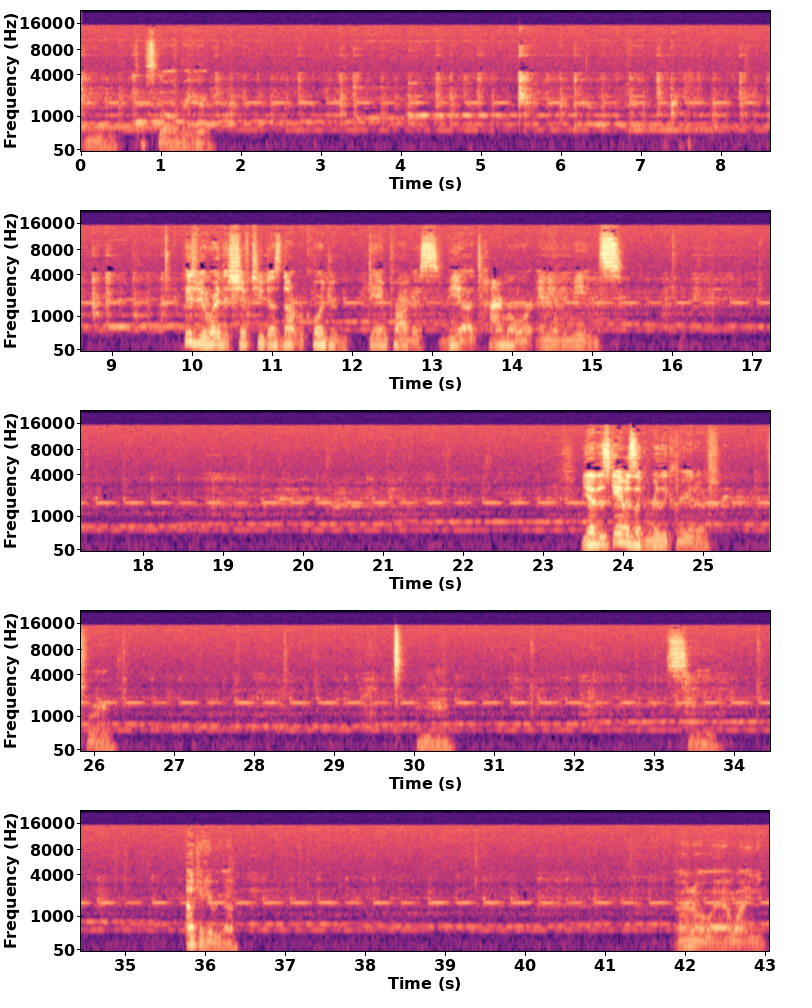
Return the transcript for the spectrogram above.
Mm, let's go over here. Please be aware that Shift 2 does not record your game progress via a timer or any other means. Yeah, this game is like really creative for hmm. Let's see. Okay, here we go. I don't know why I want you to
